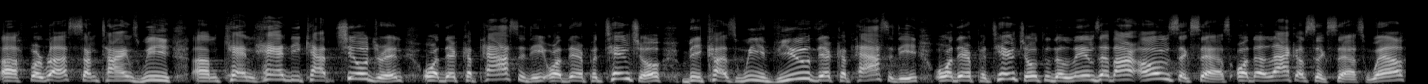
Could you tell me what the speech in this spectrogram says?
uh, for us, sometimes we um, can handicap children or their capacity or their potential because we view their capacity or their potential through the lens of our own success or the lack of success. Well,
